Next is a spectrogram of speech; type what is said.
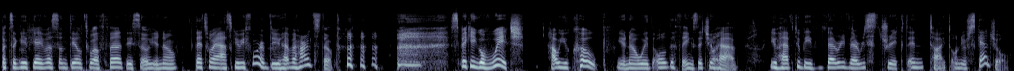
but Sagit gave us until twelve thirty, so you know that's why I asked you before. Do you have a hard stop? Speaking of which, how you cope, you know, with all the things that you right. have, you have to be very, very strict and tight on your schedule.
